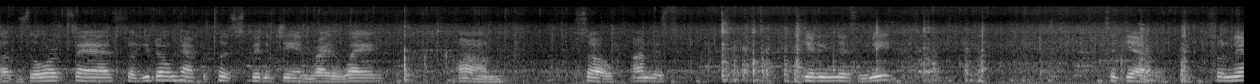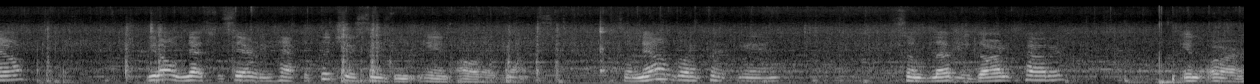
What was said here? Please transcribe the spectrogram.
absorb fast, so you don't have to put spinach in right away. Um, so I'm just getting this meat together. So now, you don't necessarily have to put your seasoning in all at once. So now I'm going to put in some lovely garlic powder in our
